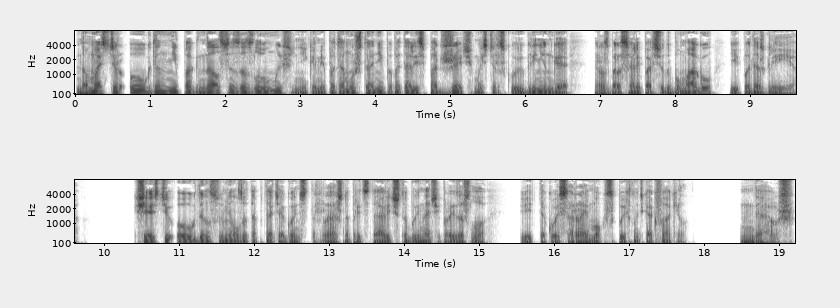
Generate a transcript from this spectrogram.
Но мастер Оугден не погнался за злоумышленниками, потому что они попытались поджечь мастерскую Грининга, разбросали повсюду бумагу и подожгли ее. К счастью, Оугден сумел затоптать огонь, страшно представить, что бы иначе произошло — ведь такой сарай мог вспыхнуть, как факел. Да уж.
